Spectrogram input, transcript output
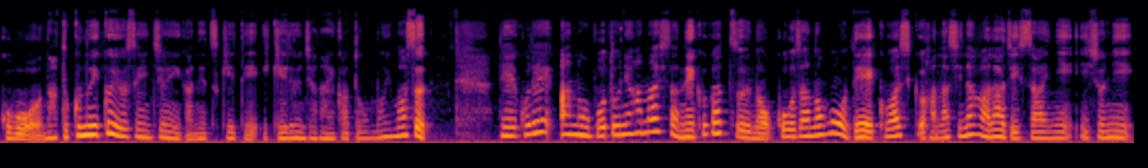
こう納得のいく優先順位がねつけていけるんじゃないかと思います。でこれあの冒頭に話したね9月の講座の方で詳しく話しながら実際に一緒に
